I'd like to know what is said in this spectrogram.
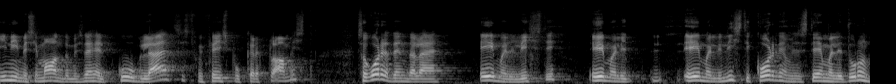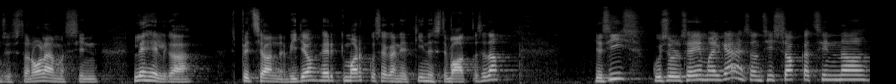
inimesi maandumislehelt Google Adsist või Facebooki reklaamist. sa korjad endale emaili listi e, emaili, emaili listi korjamisest, emaili turundusest on olemas siin lehel ka spetsiaalne video Erki Markusega, nii et kindlasti vaata seda. ja siis, kui sul see email käes on, siis sa hakkad sinna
